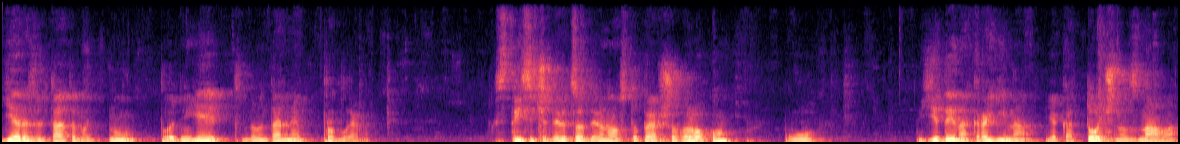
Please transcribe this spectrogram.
є результатом ну, однієї фундаментальної проблеми. З 1991 року у єдина країна, яка точно знала,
